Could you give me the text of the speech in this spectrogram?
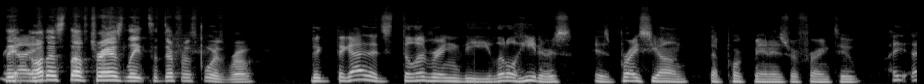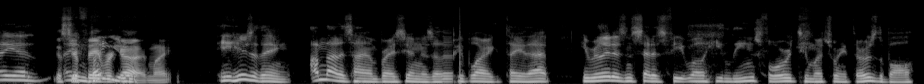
They- Guys- all that stuff translates to different sports, bro. the, the guy that's delivering the little heaters is Bryce Young that Porkman is referring to. I, I uh, It's I your favorite you to- guy, Mike. Here's the thing: I'm not as high on Bryce Young as other people are. I can tell you that he really doesn't set his feet well. He leans forward too much when he throws the ball.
